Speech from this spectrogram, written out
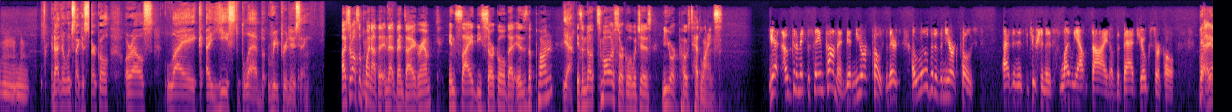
Mm it either looks like a circle or else like a yeast bleb reproducing I should also point out that in that Venn diagram, inside the circle that is the pun, yeah is another smaller circle, which is New York Post headlines. Yes, I was going to make the same comment. The New York Post. There's a little bit of the New York Post as an institution that is slightly outside of the bad joke circle. But Yeah, yeah,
